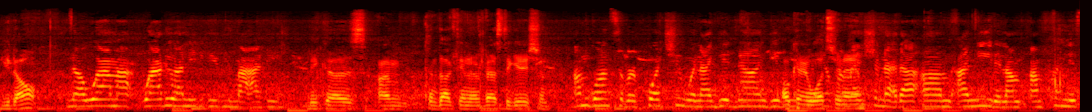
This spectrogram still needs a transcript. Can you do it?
You don't? No. Why am I? Why do I need to give you my ID? Because I'm conducting an investigation. I'm going to report you when I get done. Give Okay, you the what's your name? information that I um I need, and I'm I'm putting this.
